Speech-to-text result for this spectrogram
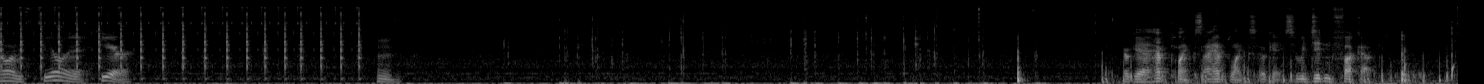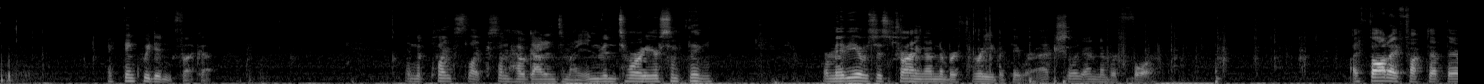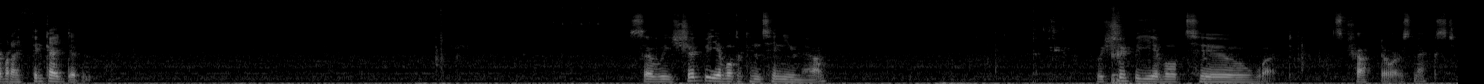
No, I'm feeling it here. Hmm. Okay, I have planks. I have planks. Okay, so we didn't fuck up. I think we didn't fuck up. And the planks, like, somehow got into my inventory or something. Or maybe I was just trying on number three, but they were actually on number four. I thought I fucked up there, but I think I didn't. So we should be able to continue now we should be able to, what? Let's trapdoors next.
